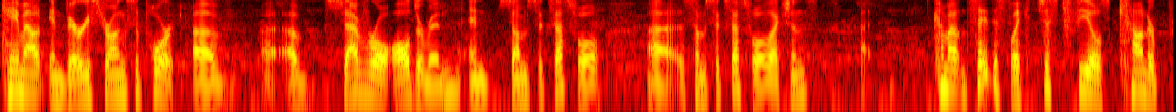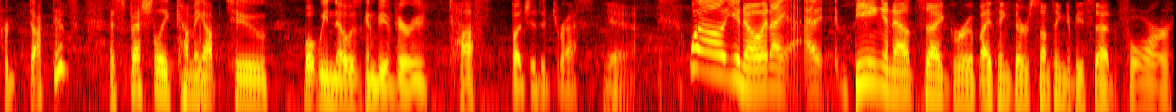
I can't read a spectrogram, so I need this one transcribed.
came out in very strong support of uh, of several aldermen and some successful uh, some successful elections uh, come out and say this like it just feels counterproductive especially coming up to what we know is going to be a very tough budget address Yeah. Well, you know, and I, I being an outside group, I think there's something to be said for,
